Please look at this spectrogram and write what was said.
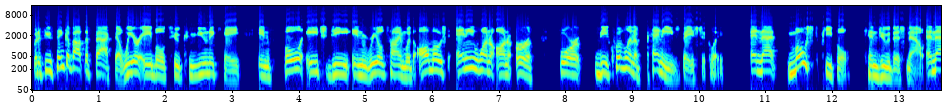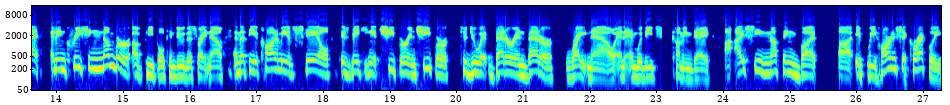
But if you think about the fact that we are able to communicate in full HD in real time with almost anyone on earth for the equivalent of pennies, basically, and that most people can do this now, and that an increasing number of people can do this right now, and that the economy of scale is making it cheaper and cheaper to do it better and better right now, and, and with each coming day. I, I see nothing but uh, if we harness it correctly,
